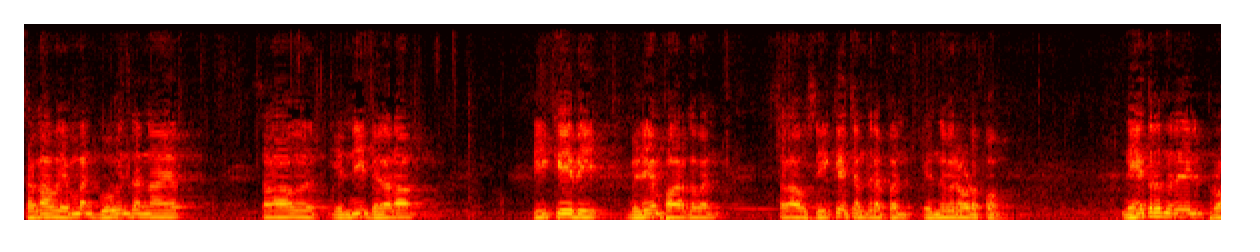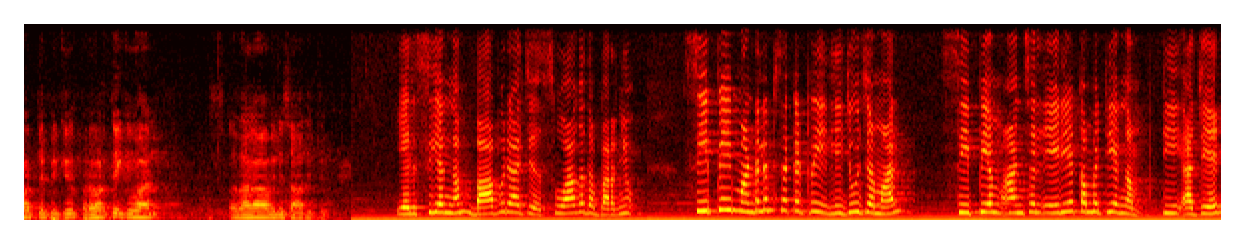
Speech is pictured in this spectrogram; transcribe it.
സഖാവ് എം എൻ ഗോവിന്ദൻ നായർ സഖാവ് N E Balaram P K V Vilayam Bhargavan സഖാവ് സി കെ ചന്ദ്രപ്പൻ എന്നിവരോടൊപ്പം നേതൃനിരയിൽ പ്രവർത്തിപ്പിക്കു പ്രവർത്തിക്കുവാൻ സഖാവിന് സാധിച്ചു. എൽ സി അംഗം ബാബുരാജ് സ്വാഗതം പറഞ്ഞു. സി പി ഐ മണ്ഡലം secretary Liju Jamal C P M Anchal area committee അംഗം ടി അജയൻ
